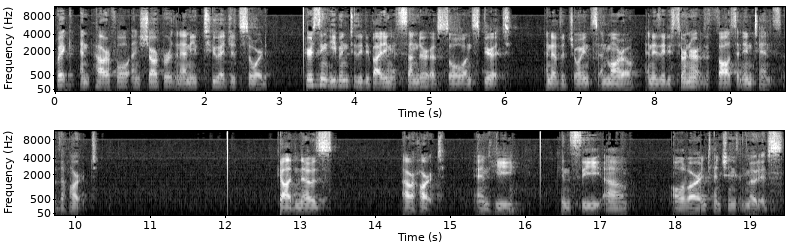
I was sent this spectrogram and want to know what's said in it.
quick and powerful and sharper than any two edged sword, piercing even to the dividing asunder of soul and spirit, and of the joints and marrow, and is a discerner of the thoughts and intents of the heart. God knows our heart, and He can see um, all of our intentions and motives.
